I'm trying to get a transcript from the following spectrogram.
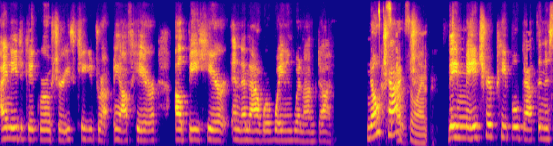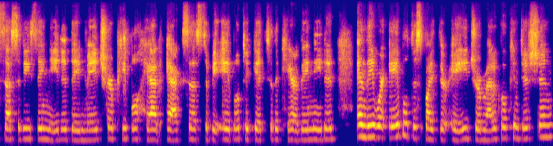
I need to get groceries. Can you drop me off here? I'll be here in an hour waiting when I'm done. No charge. Excellent. They made sure people got the necessities they needed. They made sure people had access to be able to get to the care they needed. And they were able, despite their age or medical condition,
